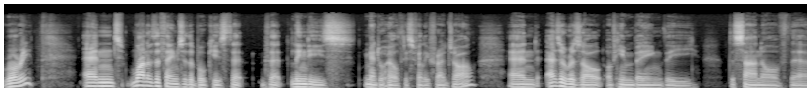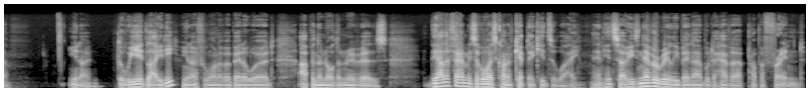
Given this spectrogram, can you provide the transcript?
Rory. And one of the themes of the book is that that Lindy's mental health is fairly fragile, and as a result of him being the the son of the, you know, the weird lady, you know, for want of a better word, up in the Northern Rivers, the other families have always kind of kept their kids away, and he, so he's never really been able to have a proper friend.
